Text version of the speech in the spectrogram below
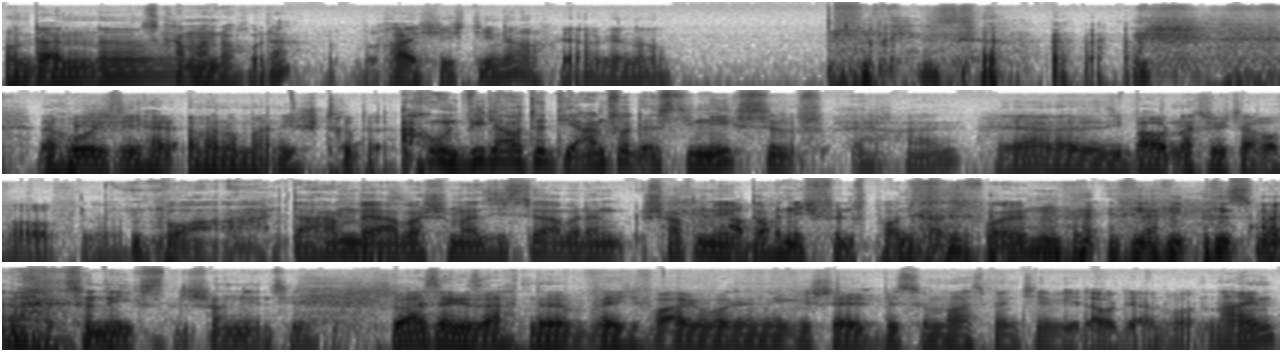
Und dann äh, Das kann man doch, oder? reiche ich die nach, ja, genau. Okay. Dann hole ich dich halt einfach nochmal an die Strippe. Ach, und wie lautet die Antwort? Ist die nächste äh, Frage? Ja, die baut natürlich darauf auf. Ne? Boah, da haben wir Krass. aber schon mal, siehst du, aber dann schaffen wir Aber- doch nicht fünf Podcast-Folgen. dann müssen wir Aber- zur nächsten schon jetzt hier. Du hast ja gesagt, ne, welche Frage wurde dir gestellt? Bist du ein Marsmännchen? Wie lautet die Antwort? Nein.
